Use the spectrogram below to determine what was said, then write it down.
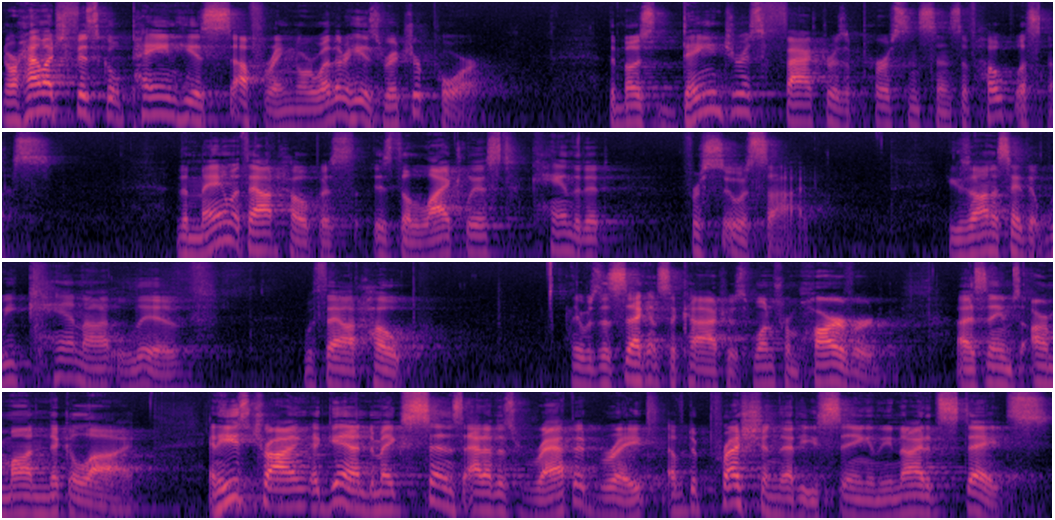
nor how much physical pain he is suffering, nor whether he is rich or poor. The most dangerous factor is a person's sense of hopelessness. The man without hope is, is the likeliest candidate for suicide. He goes on to say that we cannot live without hope. There was a second psychiatrist, one from Harvard. Uh, his name's Armand Nicholi. And he's trying, again, to make sense out of this rapid rate of depression that he's seeing in the United States.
